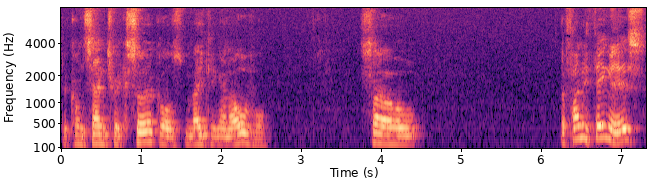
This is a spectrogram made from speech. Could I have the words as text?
the concentric circles making an oval. So the funny thing is,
